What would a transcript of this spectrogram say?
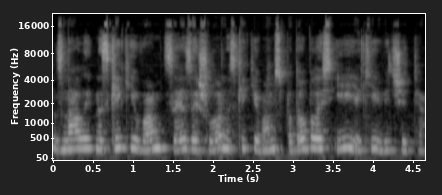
знали, наскільки вам це зайшло, наскільки вам сподобалось і які відчуття.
